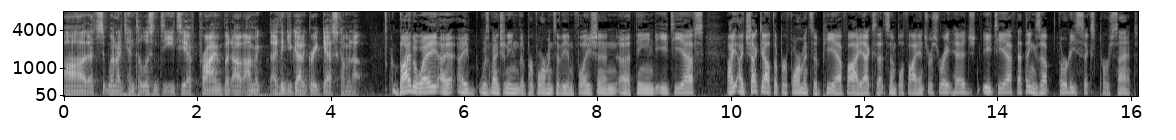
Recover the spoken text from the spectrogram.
Uh, that's when I tend to listen to ETF Prime. But I, I'm I think you got a great guest coming up. By the way, I, I, was mentioning the performance of the inflation uh, themed ETFs. I, I, checked out the performance of PFIX, that Simplify Interest Rate Hedge ETF. That thing's up 36%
